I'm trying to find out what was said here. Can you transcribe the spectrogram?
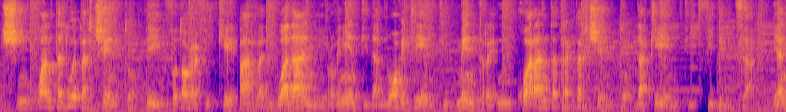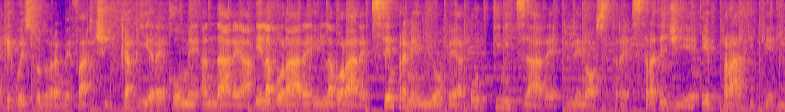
52% dei fotografi che parla di guadagni provenienti da nuovi clienti, mentre un 43% da clienti fidelizzati. E anche questo dovrebbe farci capire come andare a elaborare e lavorare sempre meglio per ottimizzare le nostre strategie e pratiche di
